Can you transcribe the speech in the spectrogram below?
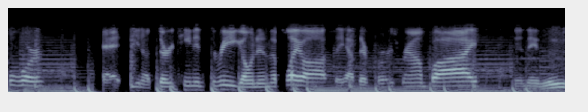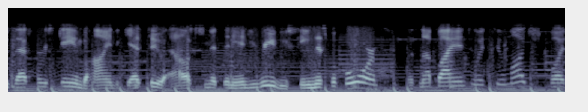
4, at you know 13 and 3 going into the playoffs? They have their first round bye, and they lose that first game behind to get to Alex Smith and Andy Reid. We've seen this before. Let's not buy into it too much, but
